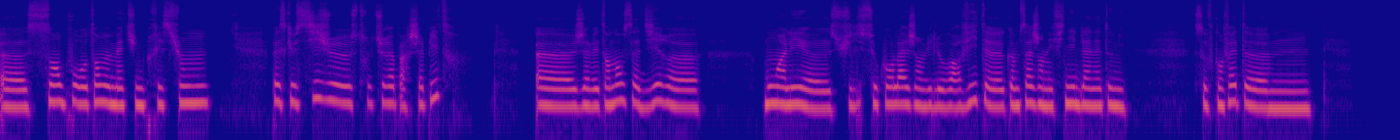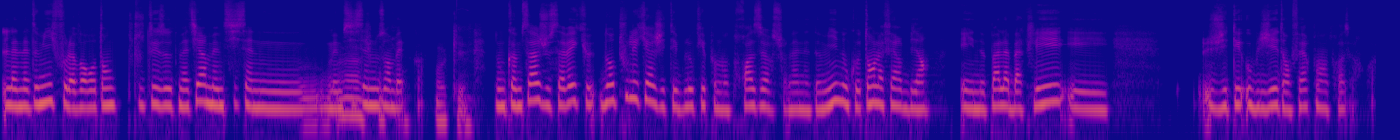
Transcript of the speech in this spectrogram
sans pour autant me mettre une pression. Parce que si je structurais par chapitre, j'avais tendance à dire bon, allez, ce cours-là, j'ai envie de le voir vite, comme ça, j'en ai fini de l'anatomie. Sauf qu'en fait, l'anatomie, il faut l'avoir autant que toutes les autres matières, même si ça nous, même si ah, ça nous embête, quoi. Donc comme ça, je savais que dans tous les cas, j'étais bloquée pendant trois heures sur l'anatomie, donc autant la faire bien et ne pas la bâcler. Et j'étais obligée d'en faire pendant trois heures, quoi.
